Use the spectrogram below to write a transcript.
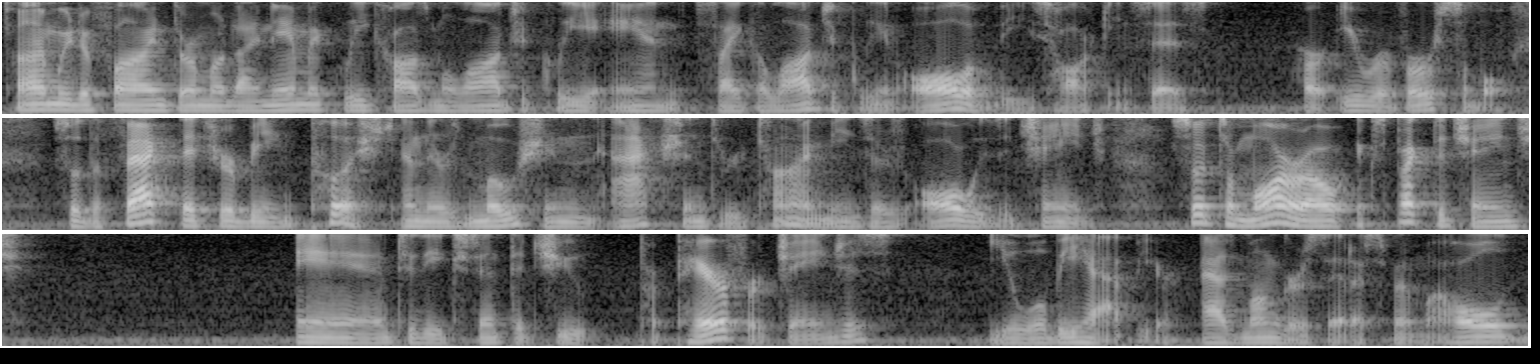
time we define thermodynamically, cosmologically, and psychologically. And all of these, Hawking says, are irreversible. So the fact that you're being pushed and there's motion and action through time means there's always a change. So tomorrow, expect a change. And to the extent that you prepare for changes, you will be happier. As Munger said, I spent my whole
